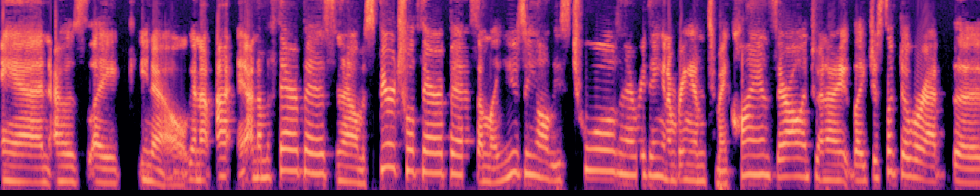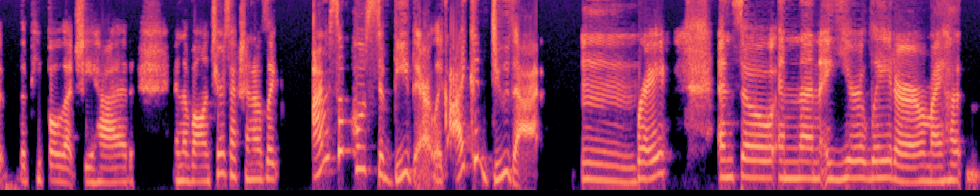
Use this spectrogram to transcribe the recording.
And I was like, you know, and, I, and I'm a therapist and I'm a spiritual therapist. I'm like using all these tools and everything, and I'm bringing them to my clients. They're all into it. And I like just looked over at the the people that she had in the volunteer section. I was like, I'm supposed to be there. Like I could do that. Mm. Right. And so, and then a year later, my husband,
